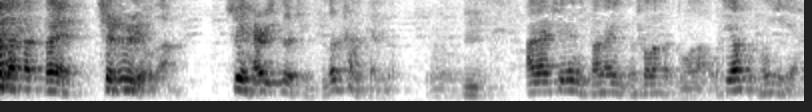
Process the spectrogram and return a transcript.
对，确实是有的，所以还是一个挺值得看的片子。嗯，嗯阿甘，其实你刚才已经说了很多了，我就想补充一点啊，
